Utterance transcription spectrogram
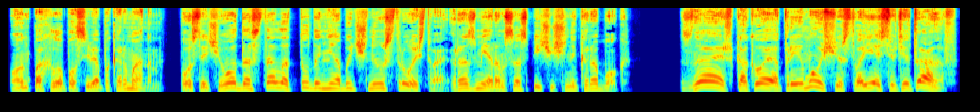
Он похлопал себя по карманам, после чего достал оттуда необычное устройство размером со спичечный коробок. «Знаешь, какое преимущество есть у титанов?»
